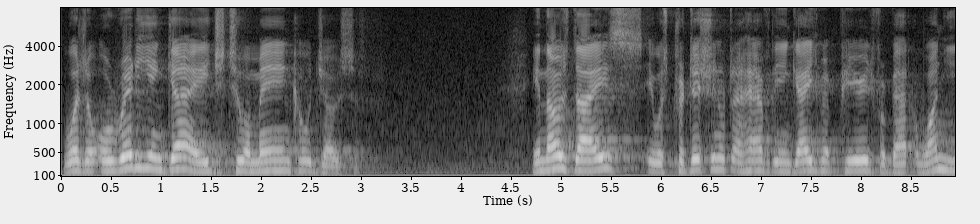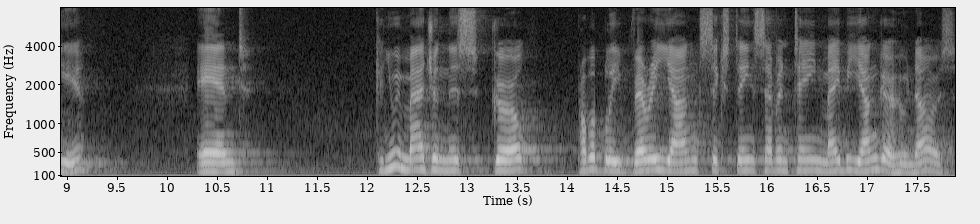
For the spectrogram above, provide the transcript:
was already engaged to a man called Joseph. In those days, it was traditional to have the engagement period for about one year. And can you imagine this girl, probably very young, 16, 17, maybe younger, who knows?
